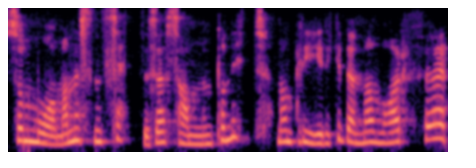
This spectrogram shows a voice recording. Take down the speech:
så må man nesten sette seg sammen på nytt. Man blir ikke den man var før.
